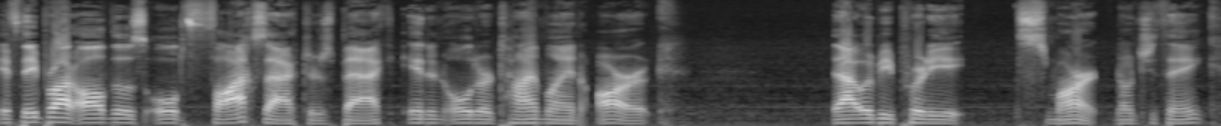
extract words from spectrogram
if they brought all those old Fox actors back in an older timeline arc, that would be pretty smart, don't you think?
